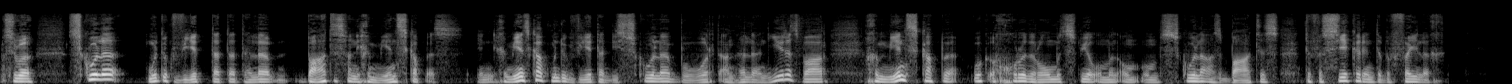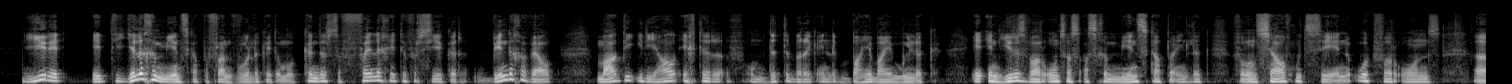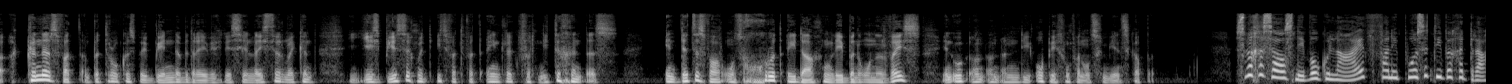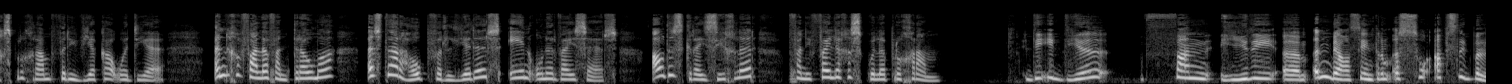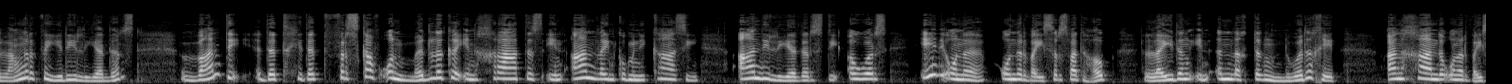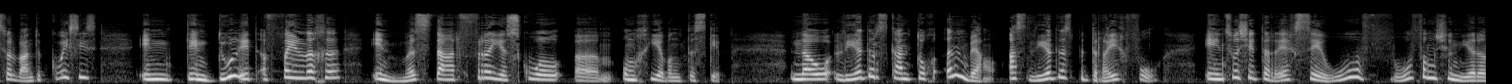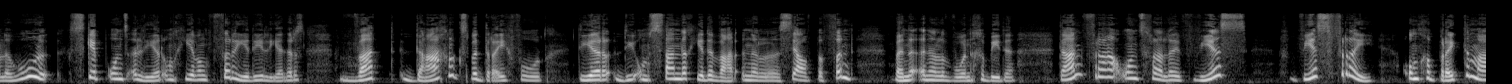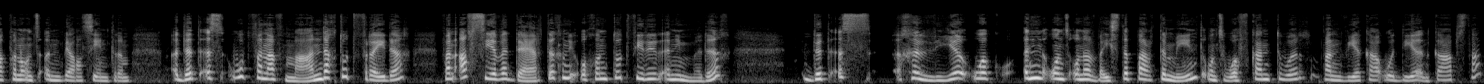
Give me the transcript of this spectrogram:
So skole moet ook weet dat dat hulle bates van die gemeenskap is en die gemeenskap moet ook weet dat die skole behoort aan hulle en hier is waar gemeenskappe ook 'n groot rol moet speel om om om skole as bates te verseker en te beveilig. Hier het het die hele gemeenskap 'n verantwoordelikheid om hul kinders se veiligheid te verseker. Bende geweld maak die ideaal egter om dit te bereik eintlik baie baie moeilik. En, en hier is waar ons as as gemeenskappe eintlik vir onsself moet sê en ook vir ons uh, kinders wat betrokke is by bende bedrywighede sê luister my kind, jy's besig met iets wat wat eintlik vernietigend is. En dit is waar ons groot uitdaging lê binne onderwys en ook in in, in die opheffing van ons gemeenskappe. So gesels Neville Goliath van die positiewe gedragsprogram vir die WKOD. In gevalle van trauma is daar hulp vir leerders en onderwysers. Aldus Grey Ziegler van die Veilige Skole program. Die idee van hierdie um, inbelsentrum is so absoluut belangrik vir hierdie leerders want die, dit dit verskaf onmiddellike en gratis en aanlyn kommunikasie aan die leerders, die ouers en die onder, onderwysers wat hulp, leiding en inligting nodig het aangaande onderwysverwante kwessies en ten doel het 'n veilige en misdaadvrye skool um, omgewing te skep. Nou leerders kan tog inbel as leerders bedreig voel. En soos jy reg sê, hoe hoe funksioneer hulle? Hoe skep ons 'n leeromgewing vir hierdie leerders wat daagliks bedreig voel deur die omstandighede waarin hulle self bevind binne in hulle woongebiede? Dan vra ons vir hulle wees wees vry om gebruik te maak van ons inbelsentrum. Dit is oop vanaf Maandag tot Vrydag vanaf 7:30 in die oggend tot 4:00 in die middag dit is geleë ook in ons onderwysdepartement, ons hoofkantoor van WKOD in Kaapstad.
